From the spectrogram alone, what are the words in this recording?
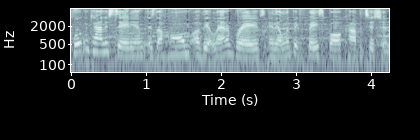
Fulton County Stadium is the home of the Atlanta Braves in the Olympic baseball competition.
